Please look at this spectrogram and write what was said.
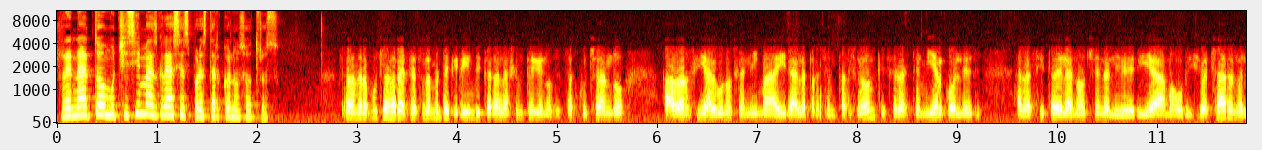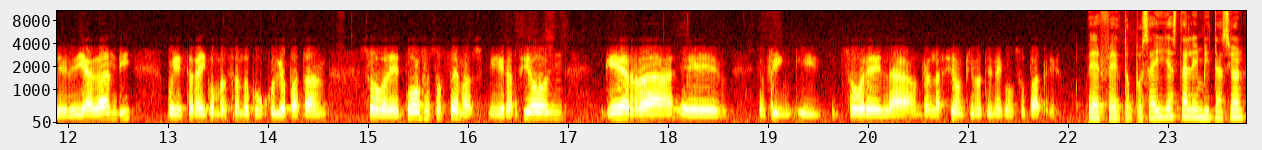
Renato, muchísimas gracias por estar con nosotros. Sandra, muchas gracias. Solamente quería invitar a la gente que nos está escuchando a ver si alguno se anima a ir a la presentación, que será este miércoles a las 7 de la noche en la librería Mauricio Achar, la librería Gandhi. Voy a estar ahí conversando con Julio Patán sobre todos estos temas, migración, guerra, eh, en fin, y sobre la relación que uno tiene con su patria. Perfecto, pues ahí ya está la invitación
